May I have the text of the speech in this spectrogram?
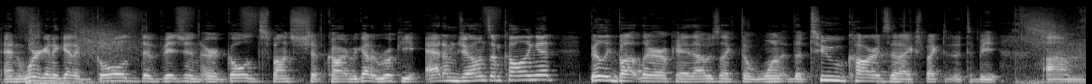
and we're gonna get a gold division or gold sponsorship card. We got a rookie, Adam Jones, I'm calling it. Billy Butler, okay, that was like the one, the two cards that I expected it to be. Um,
